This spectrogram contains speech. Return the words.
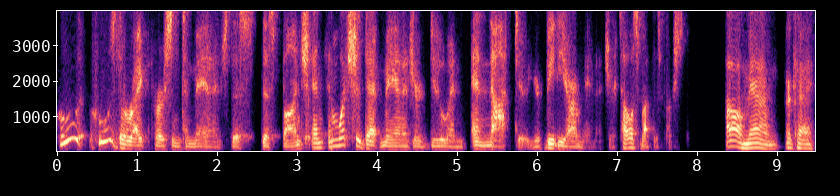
who who's the right person to manage this this bunch and and what should that manager do and and not do? Your bdr manager tell us about this person. Oh man okay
